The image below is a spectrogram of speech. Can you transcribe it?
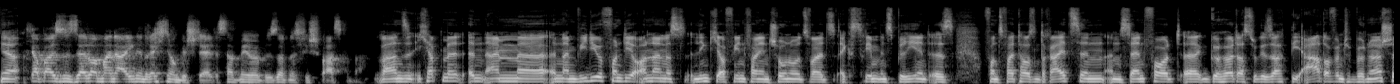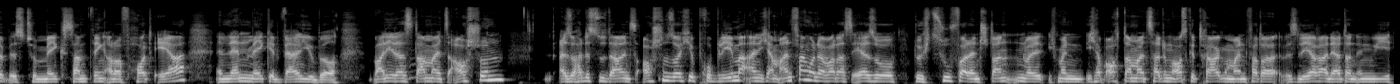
Ja. Ich habe also selber meine eigenen Rechnungen gestellt. Das hat mir besonders viel Spaß gemacht. Wahnsinn. Ich habe mir in einem äh, in einem Video von dir online, das link ich auf jeden Fall in den Show Notes, weil es extrem inspirierend ist, von 2013 an Stanford äh, gehört, hast du gesagt, the art of entrepreneurship is to make something out of hot air and then make it valuable. War dir das damals auch schon also hattest du damals auch schon solche Probleme eigentlich am Anfang oder war das eher so durch Zufall entstanden? Weil ich meine, ich habe auch damals Zeitungen ausgetragen. Mein Vater ist Lehrer, der hat dann irgendwie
